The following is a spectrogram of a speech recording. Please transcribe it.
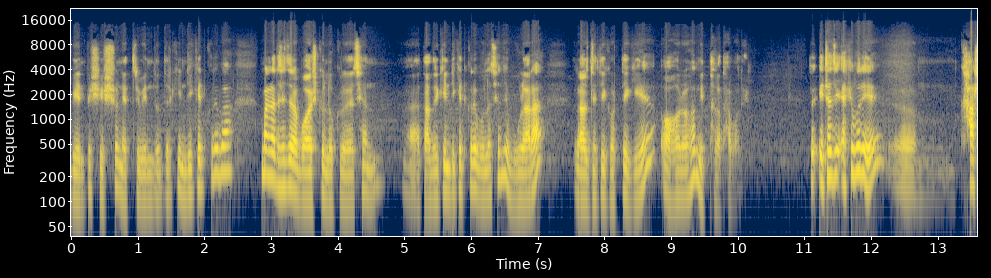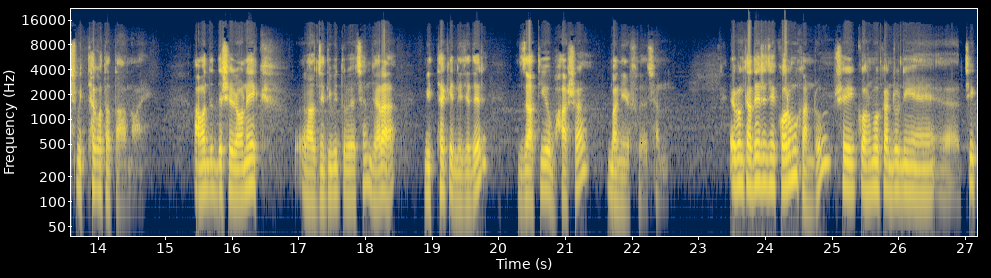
বিএনপি শীর্ষ নেতৃবৃন্দদেরকে ইন্ডিকেট করে বা বাংলাদেশে যারা বয়স্ক লোক রয়েছেন তাদেরকে ইন্ডিকেট করে বলেছেন যে বুড়ারা রাজনীতি করতে গিয়ে অহরহ মিথ্যা কথা বলে। তো এটা যে একেবারে খাস মিথ্যা কথা তা নয়। আমাদের দেশের অনেক রাজনীতিবিদ রয়েছেন যারা মিথ্যাকে নিজেদের জাতীয় ভাষা বানিয়ে ফেলেছেন। এবং তাদের যে কর্মকাণ্ড, সেই কর্মকাণ্ড নিয়ে ঠিক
